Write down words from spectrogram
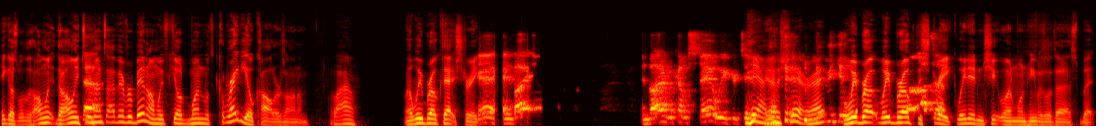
He goes, "Well, the only the only two Yeah. hunts I've ever been on, we've killed one with radio collars on them." Wow. Well, we broke that streak. Yeah, invite invite him to come stay a week or two. Yeah, Yeah. no shit, right? We Well, we broke we broke the streak. We didn't shoot one when he was with us, but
